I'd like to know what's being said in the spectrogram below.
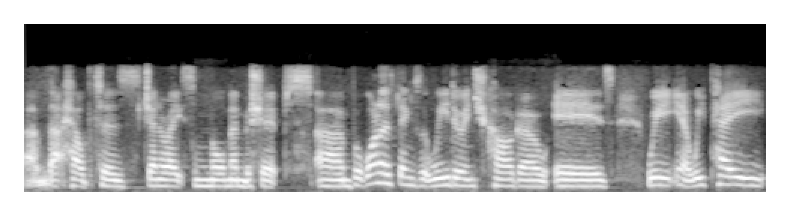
Um, that helped us generate some more memberships. Um, but one of the things that we do in Chicago is we, you know, we pay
